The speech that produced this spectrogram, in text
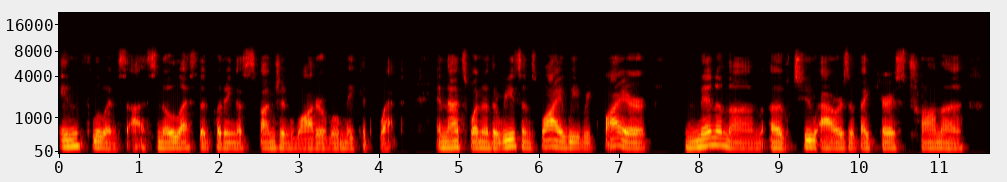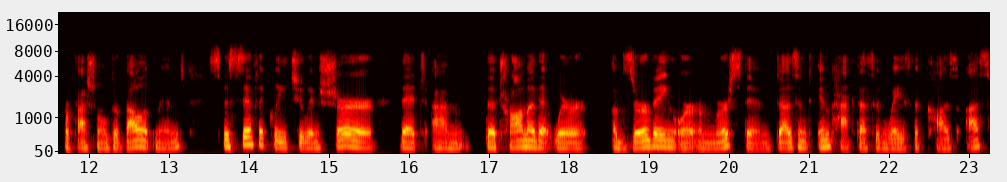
influence us no less than putting a sponge in water will make it wet. And that's one of the reasons why we require minimum of two hours of vicarious trauma professional development, specifically to ensure that um, the trauma that we're observing or immersed in doesn't impact us in ways that cause us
